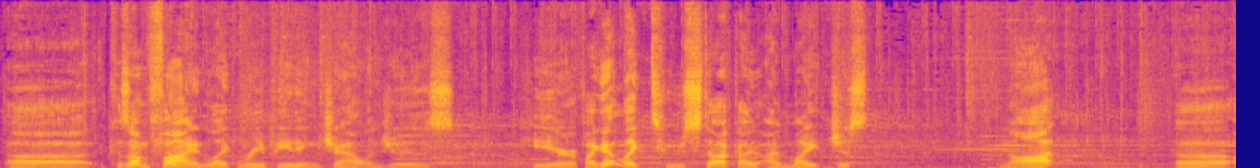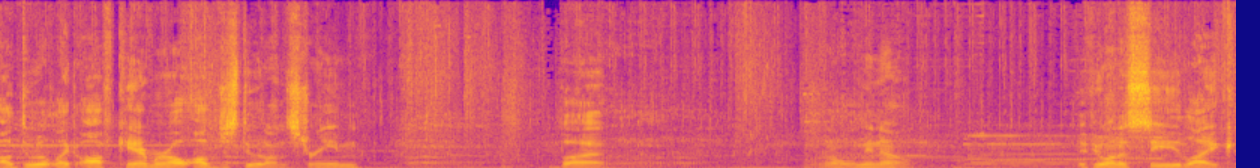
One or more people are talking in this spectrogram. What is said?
Because uh, I'm fine, like, repeating challenges here. If I get, like, too stuck, I, I might just not. Uh, I'll do it, like, off camera. I'll, I'll just do it on stream. But, I know, let me know. If you want to see, like,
